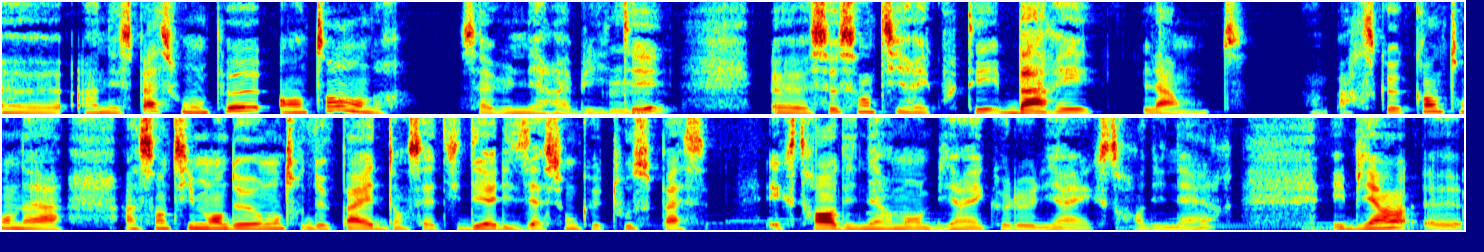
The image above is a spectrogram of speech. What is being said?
euh, un espace où on peut entendre sa vulnérabilité, mmh. euh, se sentir écouté, barrer la honte. Parce que quand on a un sentiment de honte de pas être dans cette idéalisation que tout se passe extraordinairement bien et que le lien est extraordinaire, eh bien euh,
